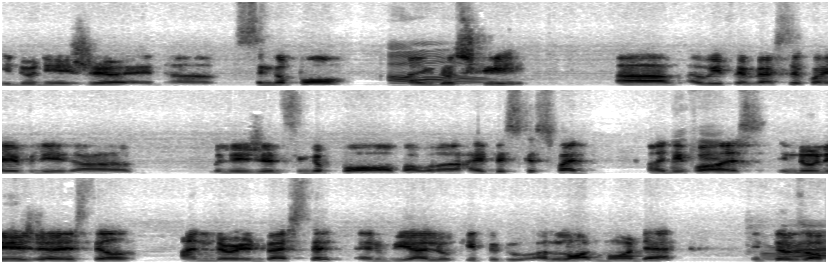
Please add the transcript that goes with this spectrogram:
Indonesia, and uh, Singapore. I think those Oh. three. Um, we've invested quite heavily in uh, Malaysia and Singapore of our hibiscus fund. I think for us, Indonesia is still underinvested, and we are looking to do a lot more there. In terms of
